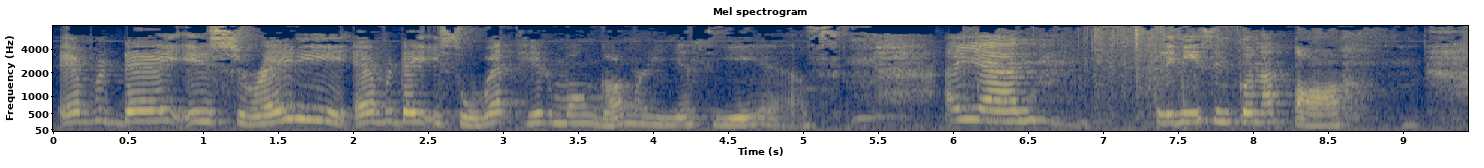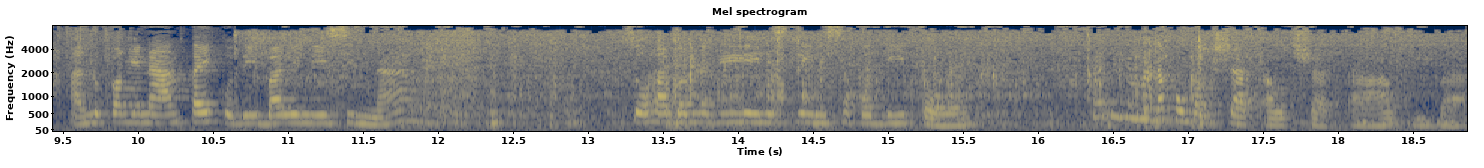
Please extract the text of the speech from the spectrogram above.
Every day is rainy. Every day is wet here Montgomery. Yes, yes. Ayan. Linisin ko na to. Ano pang inaantay ko? Di ba linisin na? So, habang naglilinis-linis ako dito, pwede naman ako mag-shoutout, shoutout, diba?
